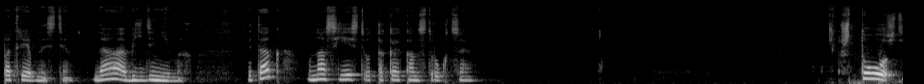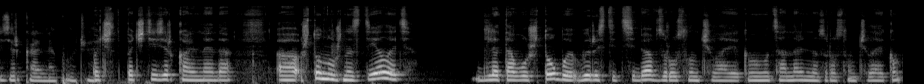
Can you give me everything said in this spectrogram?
потребности, да, объединим их. Итак, у нас есть вот такая конструкция. Что Почти зеркальная получается. почти, почти зеркальная, да. А, Что нужно сделать для того, чтобы вырастить себя взрослым человеком, эмоционально взрослым человеком,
